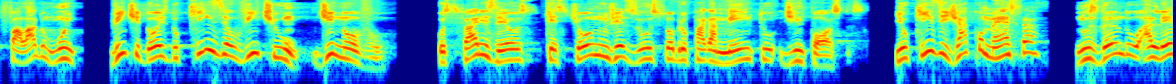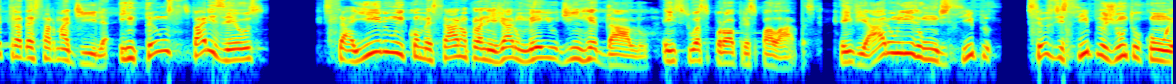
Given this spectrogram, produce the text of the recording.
falado muito. 22, do 15 ao 21. De novo, os fariseus questionam Jesus sobre o pagamento de impostos. E o 15 já começa nos dando a letra dessa armadilha. Então os fariseus saíram e começaram a planejar um meio de enredá-lo, em suas próprias palavras. Enviaram-lhe um discípulo, seus discípulos, junto com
